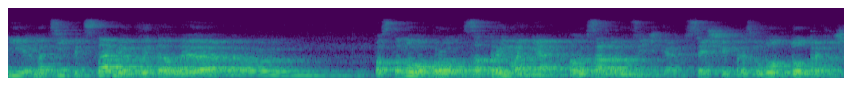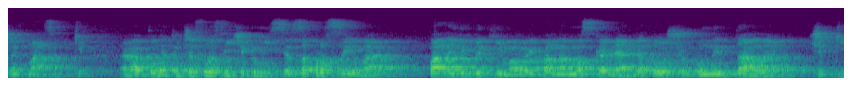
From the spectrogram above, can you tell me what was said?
і на цій підставі видали постанову про затримання Олександра Музичка, все, що призвело до трагічних наслідків. Е, Коли тимчасова слідча комісія запросила пана Євдокімова і пана Москаля для того, щоб вони дали чіткі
